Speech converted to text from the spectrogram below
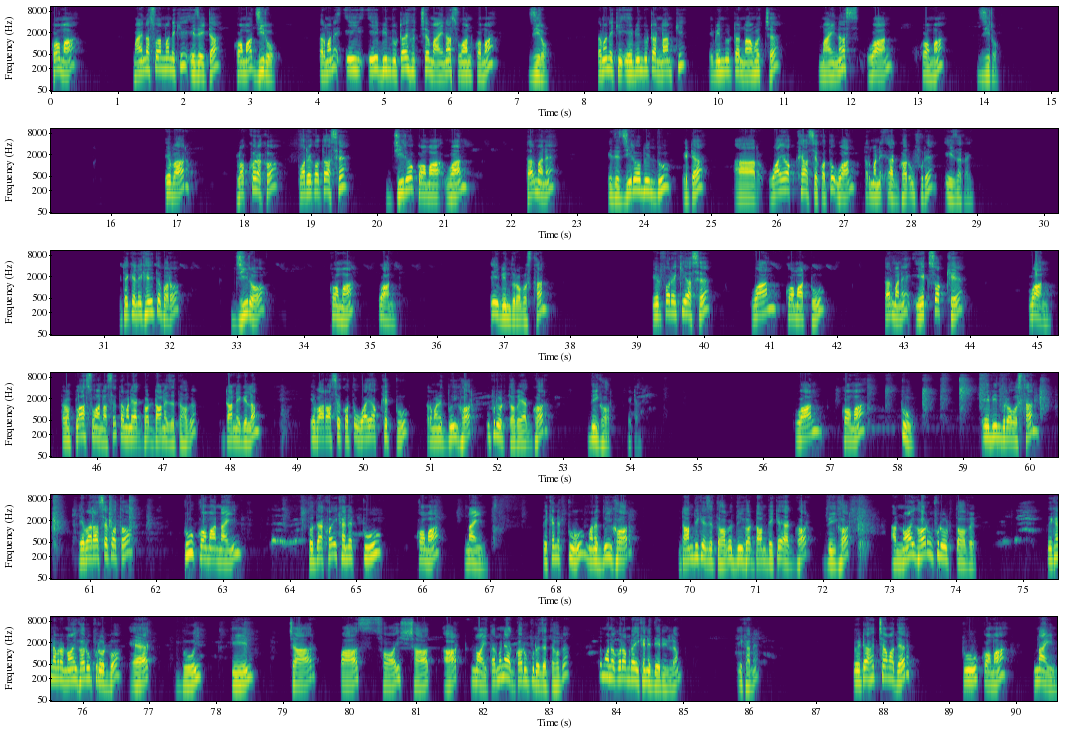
comma, minus one মানে কি? এই যে এইটা কমা জিরো। তার মানে এই এই বিন্দুটাই হচ্ছে মাইনাস ওয়ান কমা জিরো তার মানে কি? এই বিন্দুটার নাম কি? এই বিন্দুটার নাম হচ্ছে মাইনাস ওয়ান কমা জিরো এবার লক্ষ্য রাখো, পরে কত আছে? জিরো কমা ওয়ান তার মানে এই যে জিরো বিন্দু এটা, আর ওয়াই অক্ষে আছে কত? ওয়ান তার মানে এক ঘর উপরে এই জায়গায়। এটাকে লিখে দিতে পারো জিরো কমা ওয়ান। এই বিন্দুর অবস্থান। এরপরে কি আছে? ওয়ান কমা টু, তার মানে এক্স অক্ষে ওয়ান, তার মানে প্লাস ওয়ান আছে, তার মানে এক ঘর ডানে যেতে হবে, ডানে গেলাম। এবার আছে কত? ওয়াই অক্ষে টু তার মানে দুই ঘর, উপরে উঠতে হবে, এক ঘর, দুই ঘর, এটা। ওয়ান কমা টু, এই বিন্দুর অবস্থান। এবার আছে কত? টু কমা নাইন তো দেখো এখানে টু কমা নাইন এখানে টু মানে দুই ঘর, ডান দিকে যেতে হবে, দুই ঘর ডান দিকে, এক ঘর, দুই ঘর, আর নয় ঘর উপরে উঠতে হবে। তো এখানে আমরা নয় ঘর উপরে উঠবো। এক, দুই, তিন, চার, পাঁচ, ছয়, সাত, আট, নয়। তার মানে এক ঘর উপরে যেতে হবে। তো মনে করো আমরা এখানে দিয়ে নিলাম, এখানে। তো এটা হচ্ছে আমাদের টু কমা নাইন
